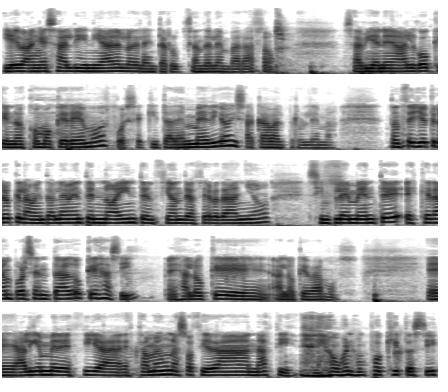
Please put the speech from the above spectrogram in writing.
Y ahí va en esa línea en lo de la interrupción del embarazo. O sea, viene algo que no es como queremos, pues se quita de en medio y se acaba el problema. Entonces yo creo que lamentablemente no hay intención de hacer daño, simplemente es que dan por sentado que es así, es a lo que, a lo que vamos. Eh, alguien me decía, estamos en una sociedad nazi. Y digo, bueno, un poquito sí.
